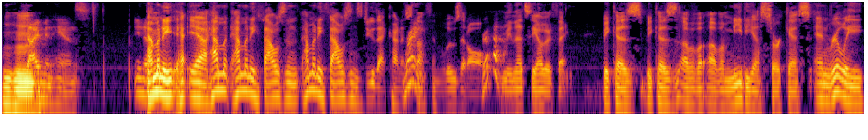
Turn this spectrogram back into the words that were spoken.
Mhm. Diamond hands. You know, How many? Yeah, how many? How many thousand? How many thousands do that kind of Right. stuff and lose it all? Yeah. I mean, that's the other thing, because because of a, of a media circus, and really,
